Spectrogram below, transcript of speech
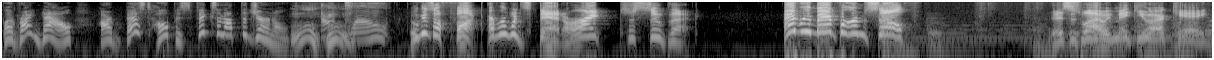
But right now, our best hope is fixing up the journal. Okay. Who gives a fuck? Everyone's dead. All right, just soup that. Every man for himself. This is why we make you our king.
